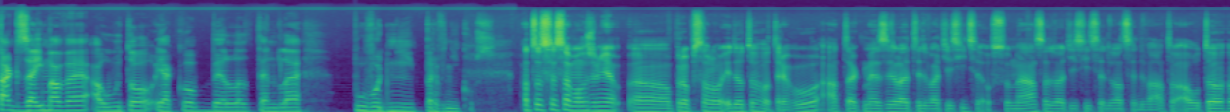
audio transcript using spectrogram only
tak zajímavé auto, jako byl tenhle původní první kus. A to se samozřejmě uh, propsalo i do toho trhu a tak mezi lety 2018 a 2022 to auto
